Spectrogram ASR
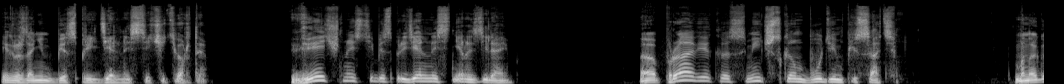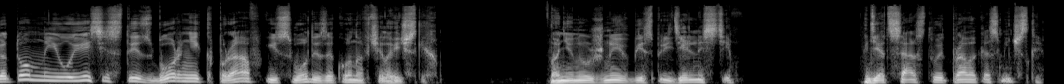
И гражданин беспредельности — четвертая. Вечность и беспредельность не разделяем. О праве космическом будем писать. Многотомный и увесистый сборник прав и своды законов человеческих. Но не нужны в беспредельности, где царствует право космическое.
